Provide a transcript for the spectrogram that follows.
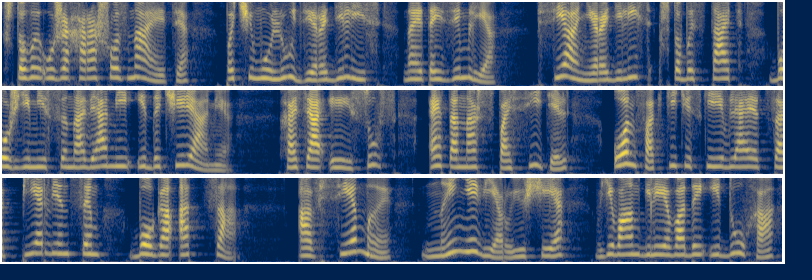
что вы уже хорошо знаете, почему люди родились на этой земле. Все они родились, чтобы стать Божьими сыновьями и дочерями. Хотя Иисус – это наш Спаситель, Он фактически является первенцем Бога Отца, а все мы, ныне верующие в Евангелие воды и духа,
